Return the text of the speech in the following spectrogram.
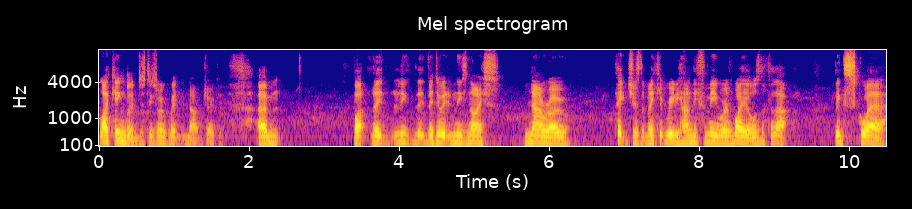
like England. Just do something. Bit, no, I'm joking. Um, but they, they, they do it in these nice narrow pictures that make it really handy for me. Whereas Wales, look at that, big square.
